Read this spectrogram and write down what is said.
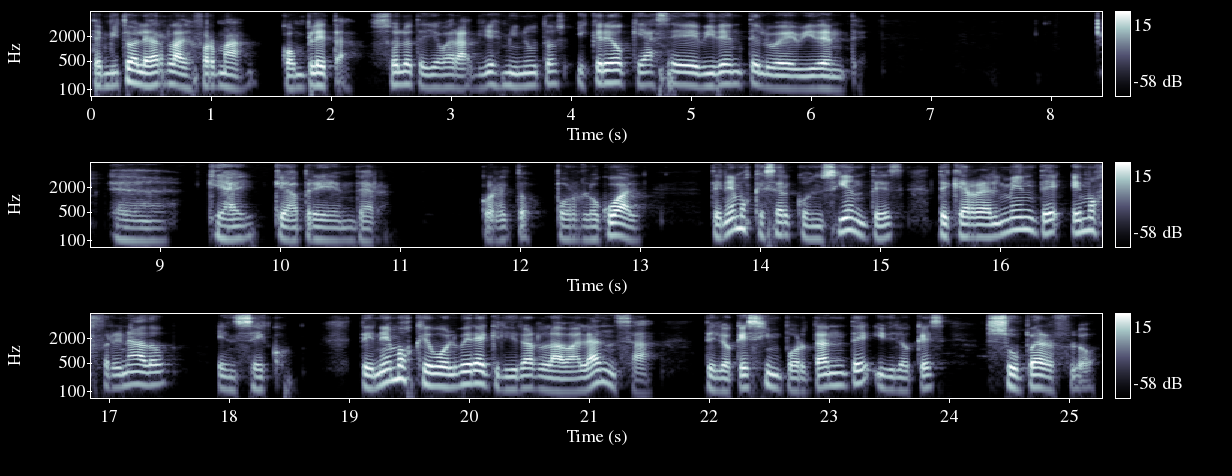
Te invito a leerla de forma completa, solo te llevará 10 minutos y creo que hace evidente lo evidente eh, que hay que aprender, ¿correcto? Por lo cual, tenemos que ser conscientes de que realmente hemos frenado en seco. Tenemos que volver a equilibrar la balanza de lo que es importante y de lo que es superfluo.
